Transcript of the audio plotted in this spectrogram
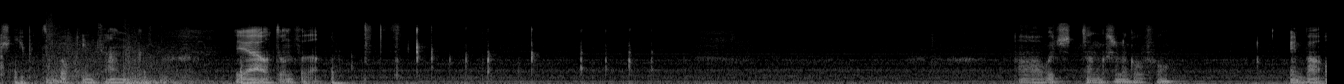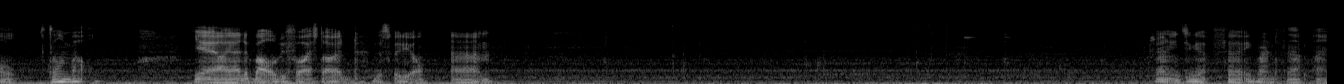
Stupid fucking tank. Yeah, I was done for that. Oh, which tank should I go for? In battle. Still in battle? Yeah, I had a battle before I started this video. Um, to get 30 grand for that guy.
